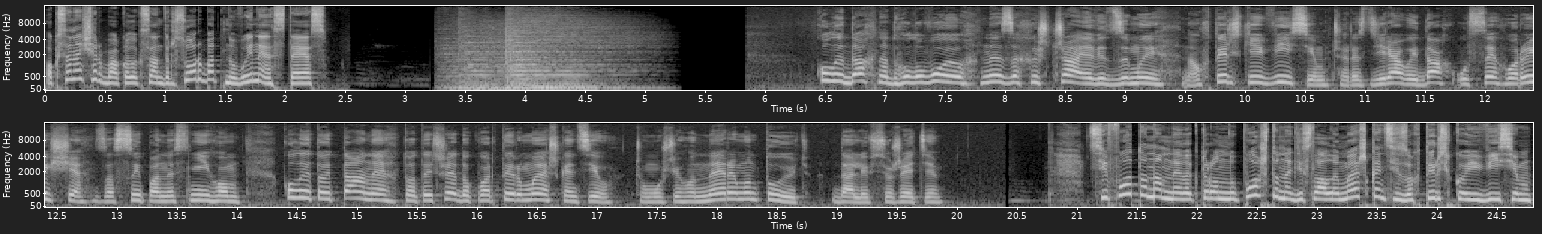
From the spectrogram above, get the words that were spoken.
Оксана Щербак, Олександр Сорбат. Новини СТС. Коли дах над головою не захищає від зими, на Охтирській 8 через дірявий дах усе горище засипане снігом. Коли той тане, то тече до квартир мешканців. Чому ж його не ремонтують? Далі в сюжеті. Ці фото нам на електронну пошту надіслали мешканці з Охтирської 8.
